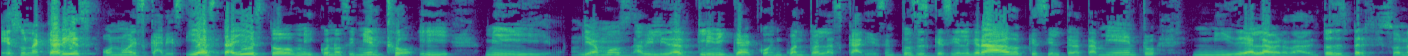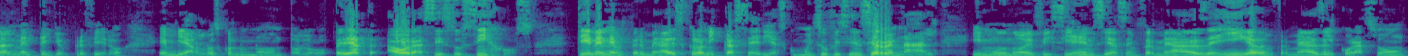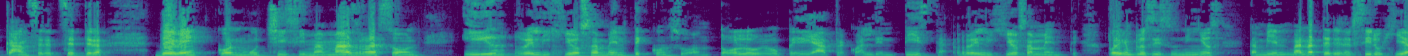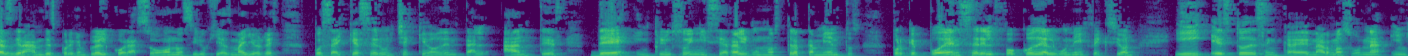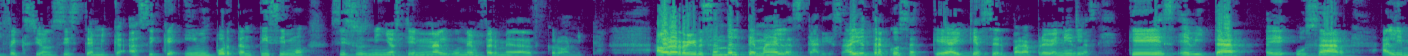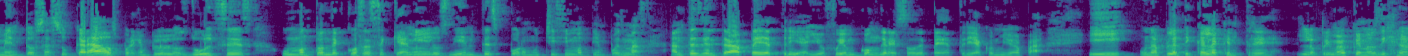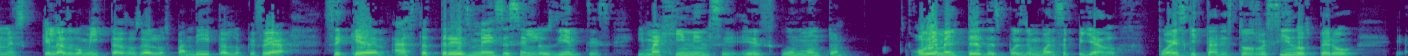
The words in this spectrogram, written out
es una caries o no es caries. Y hasta ahí es todo mi conocimiento y mi, digamos, habilidad clínica en cuanto a las caries. Entonces, que si el grado, que si el tratamiento, ni idea la verdad. Entonces, personalmente yo prefiero enviarlos con un odontólogo pediatra. Ahora, si sus hijos tienen enfermedades crónicas serias como insuficiencia renal, inmunodeficiencias, enfermedades de hígado, enfermedades del corazón, cáncer, etcétera, deben con muchísima más razón ir religiosamente con su odontólogo pediatra, al dentista, religiosamente. Por ejemplo, si sus niños también van a tener cirugías grandes, por ejemplo el corazón o cirugías mayores, pues hay que hacer un chequeo dental antes de incluso iniciar algunos tratamientos, porque pueden ser el foco de alguna infección y esto desencadenarnos una infección sistémica. Así que importantísimo si sus niños tienen alguna enfermedad crónica. Ahora, regresando al tema de las caries, hay otra cosa que hay que hacer para prevenirlas, que es evitar eh, usar alimentos azucarados, por ejemplo, los dulces, un montón de cosas se quedan en los dientes por muchísimo tiempo. Es más, antes de entrar a pediatría, yo fui a un congreso de pediatría con mi papá y una plática en la que entré, lo primero que nos dijeron es que las gomitas, o sea, los panditas, lo que sea, se quedan hasta tres meses en los dientes. Imagínense, es un montón. Obviamente, después de un buen cepillado, puedes quitar estos residuos, pero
